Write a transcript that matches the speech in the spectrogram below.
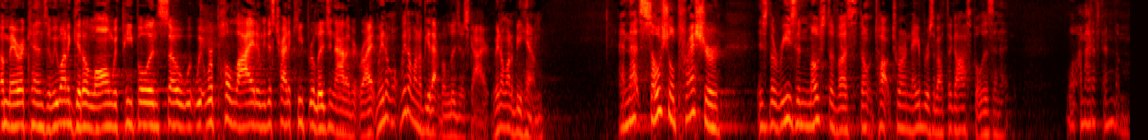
Americans and we want to get along with people, and so we, are polite and we just try to keep religion out of it, right? We don't, we don't want to be that religious guy. We don't want to be him. And that social pressure is the reason most of us don't talk to our neighbors about the gospel, isn't it? Well, I might offend them.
